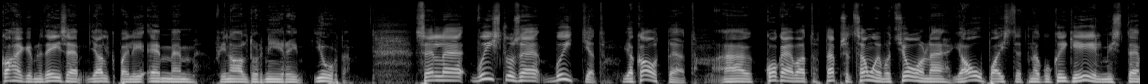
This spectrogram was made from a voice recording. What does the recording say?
kahekümne teise jalgpalli MM-finaalturniiri juurde selle võistluse võitjad ja kaotajad äh, kogevad täpselt samu emotsioone ja aupaistet nagu kõigi eelmiste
